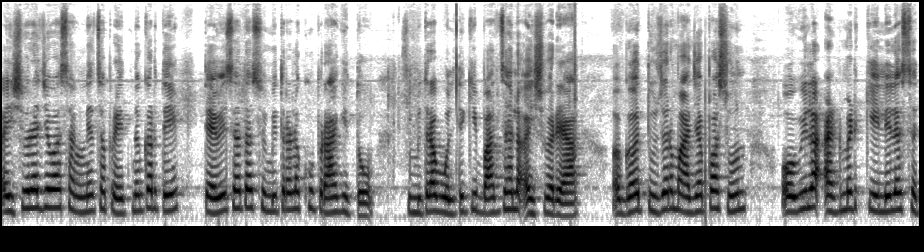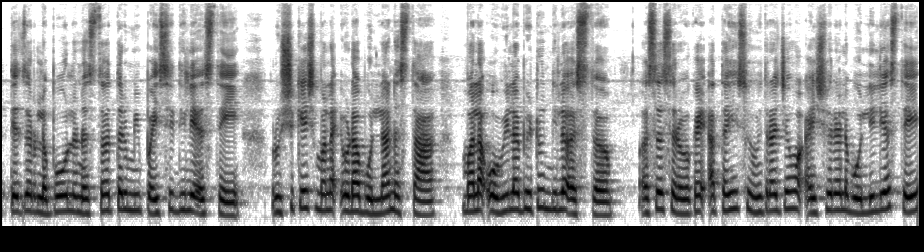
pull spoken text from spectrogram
ऐश्वर्या जेव्हा सांगण्याचा प्रयत्न करते त्यावेळेस आता सुमित्राला खूप राग येतो. सुमित्रा बोलते की बाद झालं ऐश्वर्या. अगं तू जर माझ्यापासून ओवीला ॲडमिट केलेलं सत्य जर लपवलं नसतं तर मी पैसे दिले असते. ऋषिकेश मला एवढा बोलला नसता. मला ओवीला भेटून दिलं असतं. असं सर्व काही आता ही सुमित्रा जेव्हा ऐश्वर्याला बोललेली असते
